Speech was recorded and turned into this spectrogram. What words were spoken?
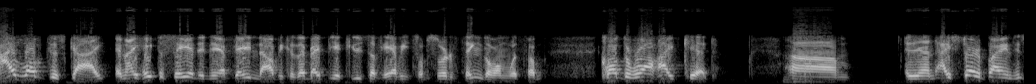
I love this guy, and I hate to say it in the FA now because I might be accused of having some sort of thing going with him, called the Rawhide Kid. Um, and I started buying his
